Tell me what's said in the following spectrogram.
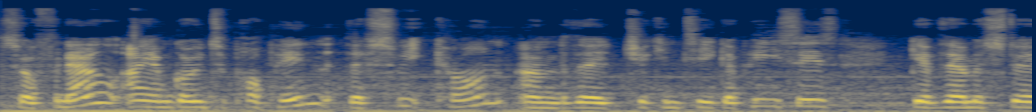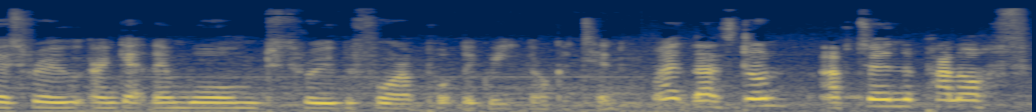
so for now, I am going to pop in the sweet corn and the chicken tikka pieces, give them a stir through and get them warmed through before I put the Greek yogurt in. Right, that's done. I've turned the pan off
